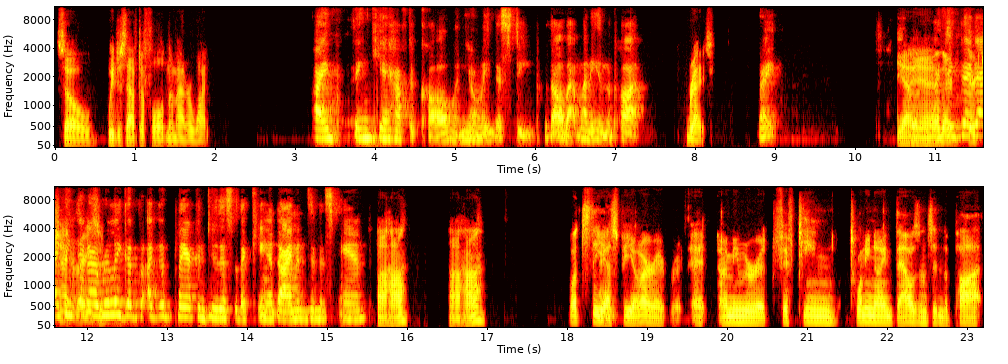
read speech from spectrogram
So we just have to fold no matter what. I think you have to call when you're only this deep with all that money in the pot. Right. Right. Yeah, and I think that I think that a really good a good player can do this with a king of diamonds in his hand. Uh huh. Uh huh. What's the right. SPR at, at, I mean, we were at 15, 29 thousands in the pot.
